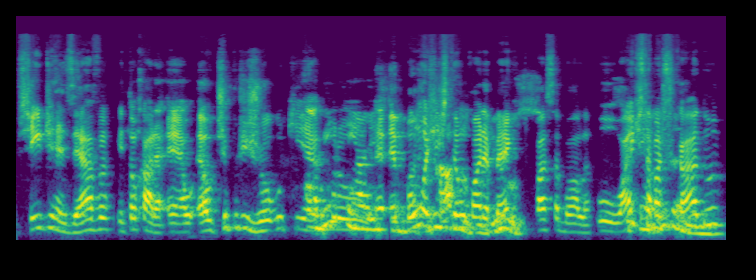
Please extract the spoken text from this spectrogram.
cheio de reserva. Então, cara, é, é o tipo de jogo que é Alguém pro. É, é bom a gente ter um quarterback que passa a bola. O White tá machucado.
